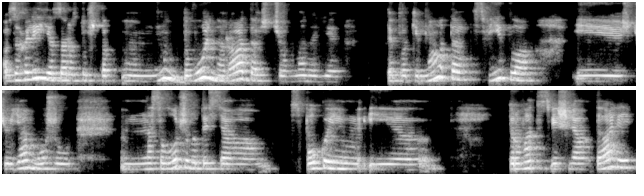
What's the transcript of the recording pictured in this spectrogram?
А взагалі я зараз дуже ем, ну, довольна, рада, що в мене є тепла кімната, світла, і що я можу ем, насолоджуватися спокоєм і е, дарувати свій шлях далі.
